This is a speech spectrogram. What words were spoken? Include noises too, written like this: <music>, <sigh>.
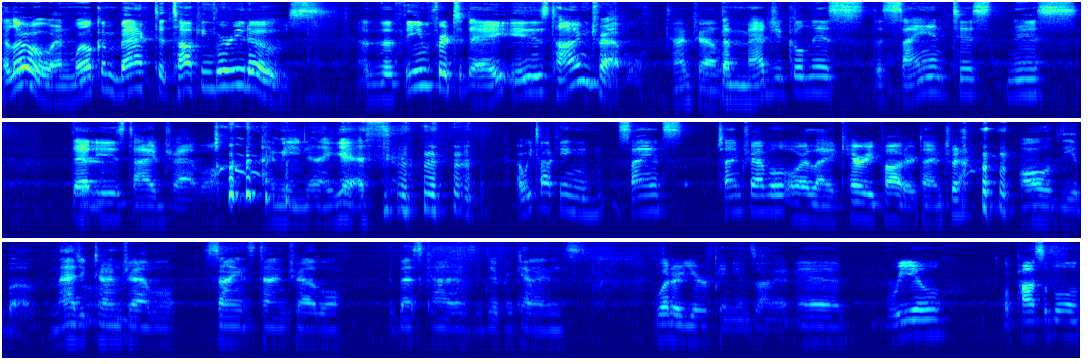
Hello, and welcome back to Talking Burritos. The theme for today is time travel. Time travel. The magicalness, the scientistness that Yeah. is time travel. <laughs> I mean, uh, I guess. <laughs> Are we talking science time travel or like Harry Potter time travel? <laughs> All of the above. Magic time travel, science time travel, the best kinds, the different kinds. What are your opinions on it? Uh, real or possible?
